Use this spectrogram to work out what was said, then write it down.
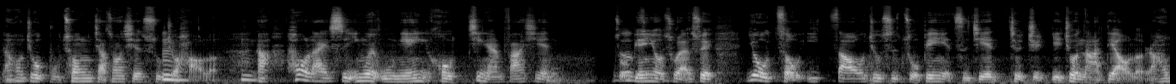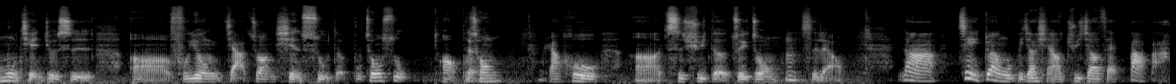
然后就补充甲状腺素就好了。嗯嗯、啊，后来是因为五年以后竟然发现。左边又出来，所以又走一遭，就是左边也直接就就也就拿掉了。然后目前就是呃服用甲状腺素的补充素哦，补充，然后呃持续的追踪治疗。嗯、那这一段我比较想要聚焦在爸爸，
